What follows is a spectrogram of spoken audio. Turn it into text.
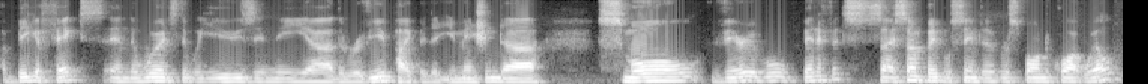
a big effect. And the words that we use in the uh, the review paper that you mentioned are small variable benefits. So some people seem to respond quite well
